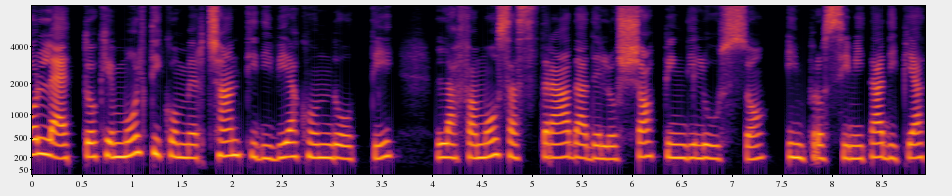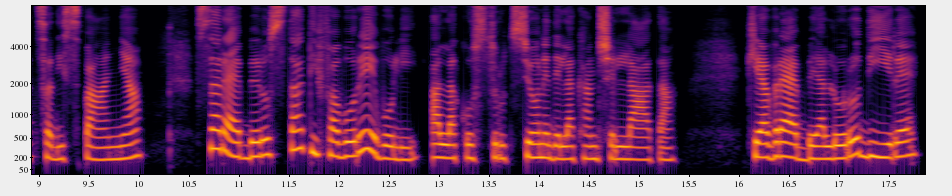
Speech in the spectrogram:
Ho letto che molti commercianti di via Condotti, la famosa strada dello shopping di lusso in prossimità di Piazza di Spagna, sarebbero stati favorevoli alla costruzione della cancellata, che avrebbe a loro dire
